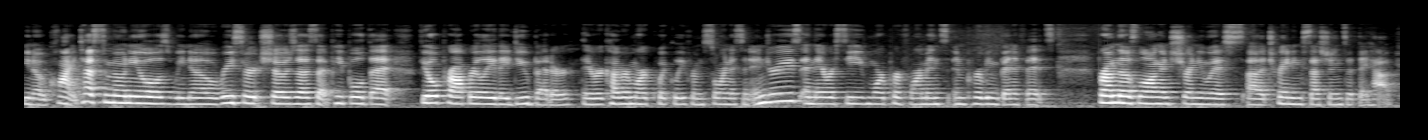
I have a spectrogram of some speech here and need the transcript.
you know client testimonials we know research shows us that people that fuel properly they do better they recover more quickly from soreness and injuries and they receive more performance improving benefits from those long and strenuous uh, training sessions that they have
